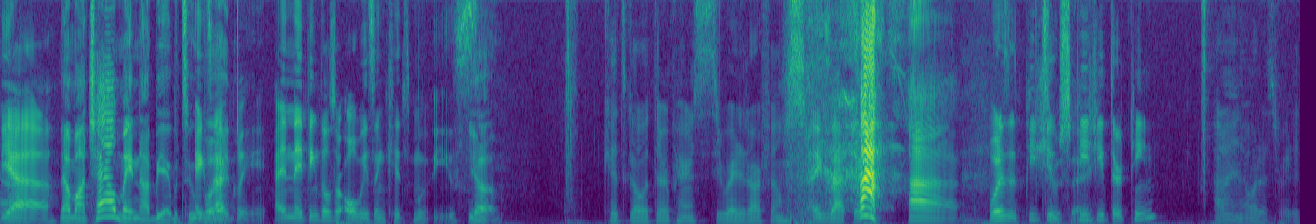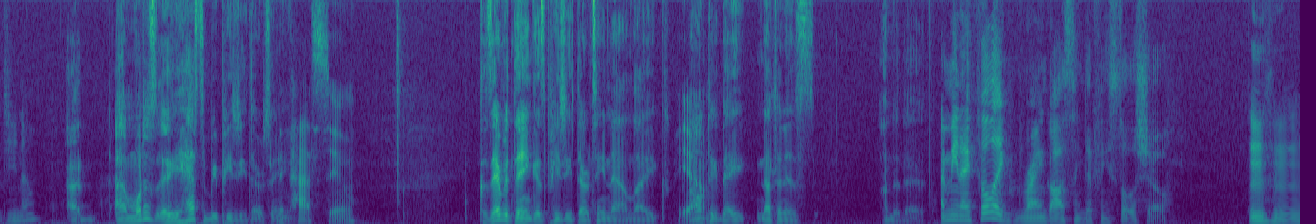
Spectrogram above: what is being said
Yeah. yeah. Now my child may not be able to, Exactly. And I think those are always in kids movies. yeah. kids go with their parents to see rated R films. Exactly. What is it? PG PG thirteen. I don't even know what it's rated. Do you know? I, I'm. what is it has to be PG thirteen. It has to. because everything is PG thirteen now. Like I don't think they nothing is under that. I mean, I feel like Ryan Gosling definitely stole the show. Mm-hmm.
